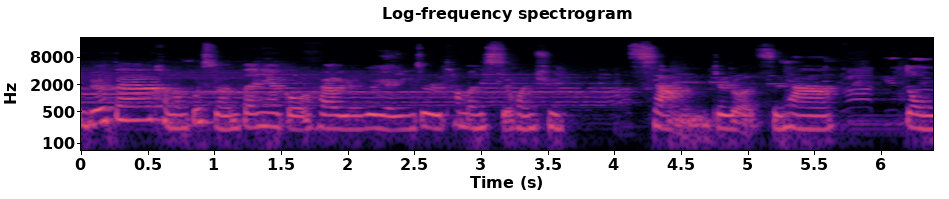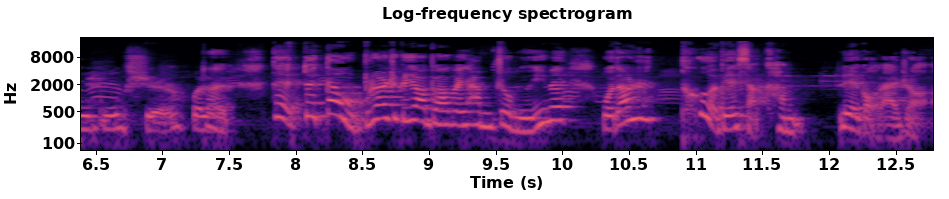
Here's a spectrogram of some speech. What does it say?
我觉得大家可能不喜欢斑鬣狗，还有一个原因就是他们喜欢去抢这个其他。动物故事回来，对对，但我不知道这个要不要为他们证明，因为我当时特别想看猎狗来着，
